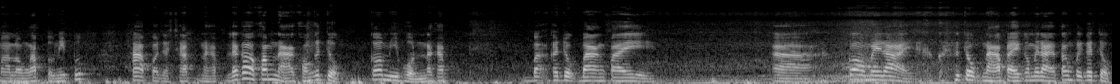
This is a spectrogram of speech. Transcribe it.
มารองรับตรงนี้ปุ๊บภาพก็จะชัดนะครับ แล้วก็ความหนาของกระจกก็มีผลนะครับ กระจกบางไป อ่าก็ไม่ได้กระจกหนาไปก็ไม่ได้ต้องเป็นกระจก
